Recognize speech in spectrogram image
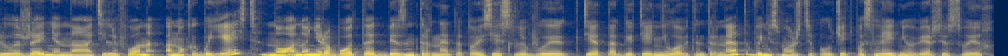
приложение на телефон, оно как бы есть, но оно не работает без интернета. То есть, если вы где-то, где не ловит интернет, вы не сможете получить последнюю версию своих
